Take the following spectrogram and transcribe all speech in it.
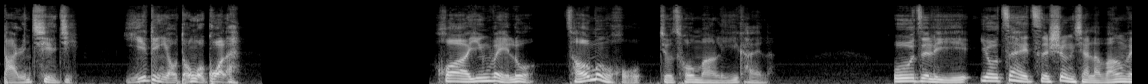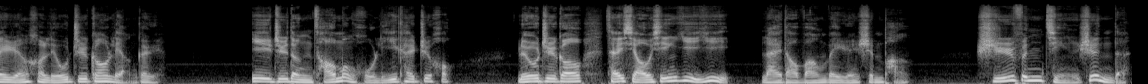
大人切记，一定要等我过来。话音未落。曹孟虎就匆忙离开了。屋子里又再次剩下了王维仁和刘知高两个人。一直等曹孟虎离开之后，刘志高才小心翼翼来到王维仁身旁，十分谨慎地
